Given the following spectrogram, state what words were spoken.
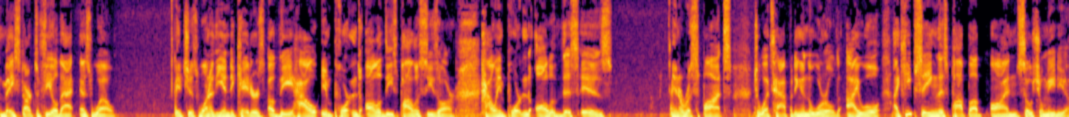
may start to feel that as well it's just one of the indicators of the how important all of these policies are, how important all of this is in a response to what's happening in the world. I will I keep seeing this pop up on social media.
